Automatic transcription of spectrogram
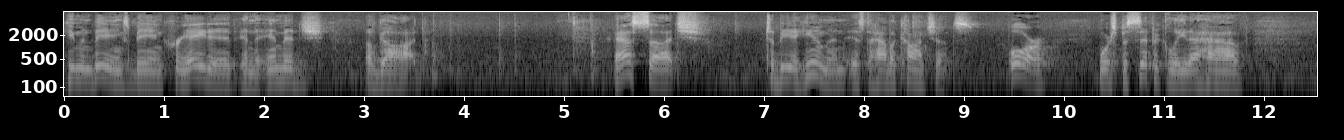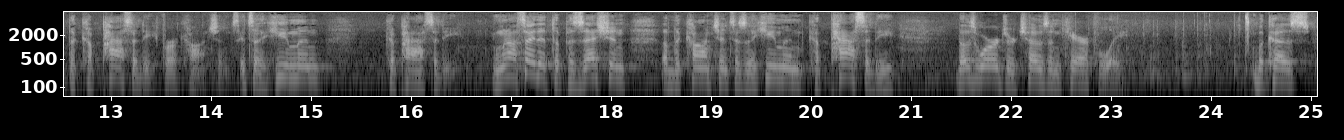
human beings, being created in the image of God. As such, to be a human is to have a conscience, or more specifically, to have the capacity for a conscience. It's a human capacity. And when I say that the possession of the conscience is a human capacity, those words are chosen carefully. Because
